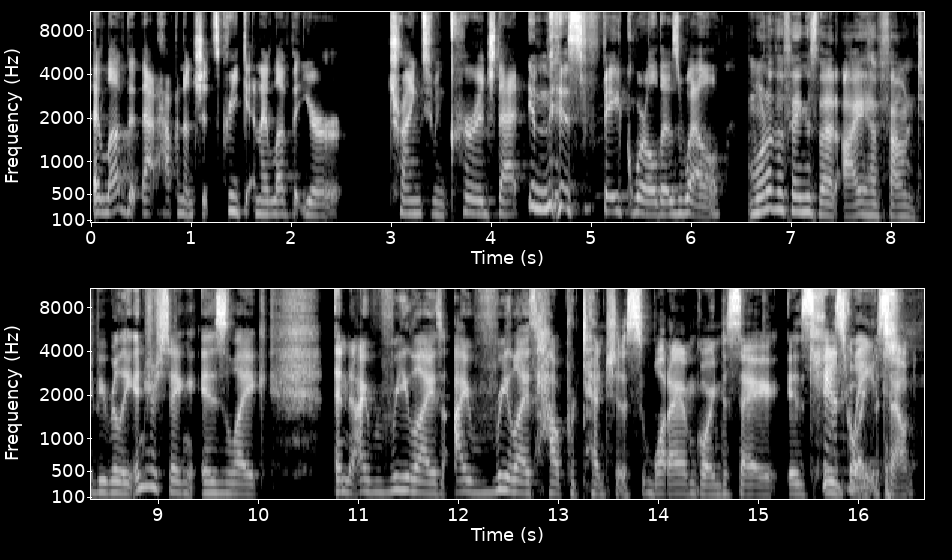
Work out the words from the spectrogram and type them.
I love that that happened on Schitt's Creek, and I love that you're trying to encourage that in this fake world as well. One of the things that I have found to be really interesting is like, and I realize, I realize how pretentious what I am going to say is Can't is going wait. to sound.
